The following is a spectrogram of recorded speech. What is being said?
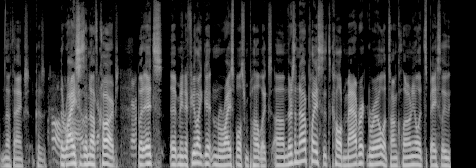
No thanks, because Oh, the rice wow, is enough okay. carbs. Yeah. But it's, I mean, if you like getting rice bowls from Publix, um, there's another place that's called Maverick Grill. It's on Colonial. It's basically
